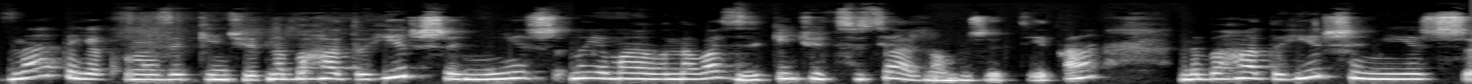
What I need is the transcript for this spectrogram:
Знаєте, як вони закінчують? Набагато гірше, ніж ну я маю на увазі, закінчують в соціальному житті. Та? Набагато гірше, ніж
